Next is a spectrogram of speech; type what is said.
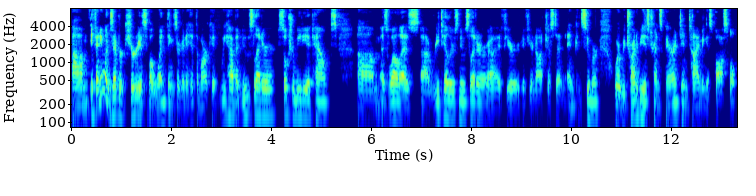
Um, if anyone's ever curious about when things are going to hit the market, we have a newsletter, social media accounts um, as well as uh, retailers newsletter uh, if you're if you're not just an end consumer, where we try to be as transparent in timing as possible.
